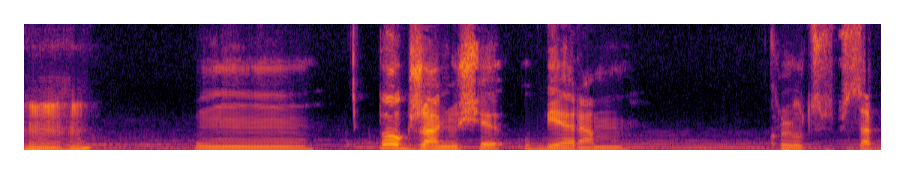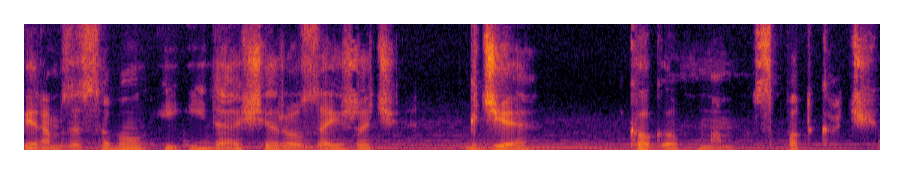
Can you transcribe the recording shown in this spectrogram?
Mhm. Mm, po ogrzaniu się ubieram, klucz zabieram ze sobą i idę się rozejrzeć, gdzie, kogo mam spotkać.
